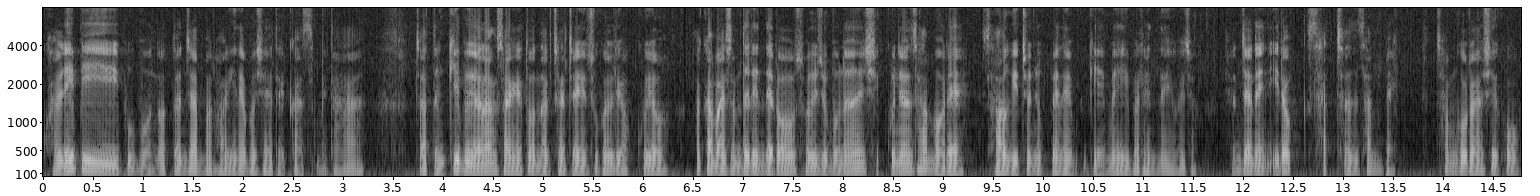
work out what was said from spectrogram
관리비 부분 어떤지 한번 확인해 보셔야 될 것 같습니다. 자, 등기부 연항상에도 낙찰자인 수걸리 없고요. 아까 말씀드린 대로 소유주분은 19년 3월에 4억 2,600에 매입을 했네요. 그죠? 현재는 1억 4,300 참고를 하시고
